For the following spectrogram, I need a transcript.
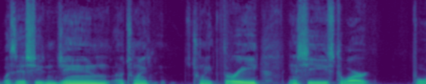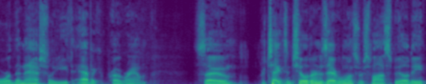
was issued in June of 2023, and she used to work for the National Youth Advocate Program. So, protecting children is everyone's responsibility,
